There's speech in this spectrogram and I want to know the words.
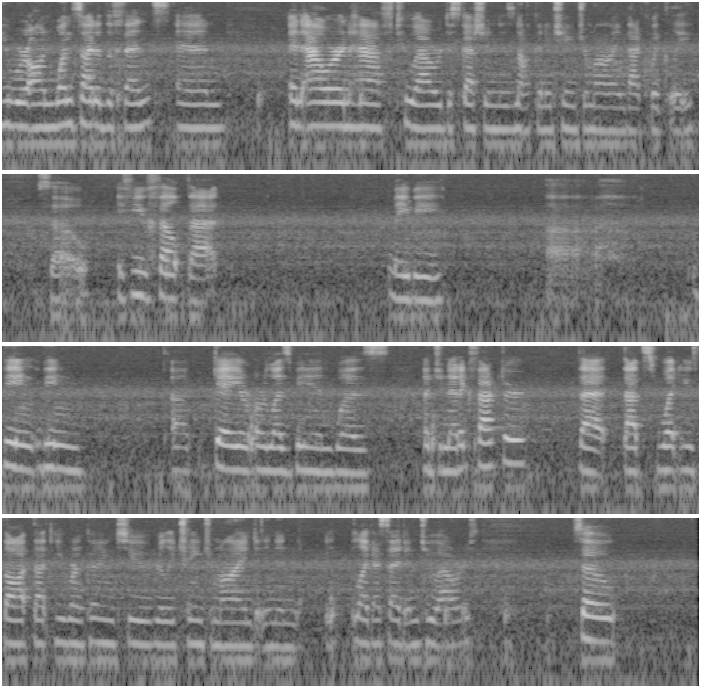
you were on one side of the fence and an hour and a half two hour discussion is not going to change your mind that quickly so if you felt that maybe uh, being being uh, gay or, or lesbian was a genetic factor that that's what you thought that you weren't going to really change your mind in, in like I said in 2 hours. So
